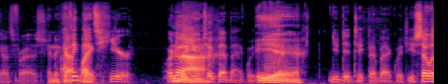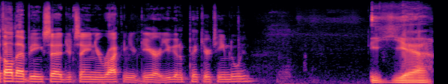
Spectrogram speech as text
That's fresh. and it I got think like that's here. Or no, Nah. you took that back with you. yeah. You did take that back with you. So with all that being said, you're saying you're rocking your gear. Are you gonna pick your team to win? Yeah.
